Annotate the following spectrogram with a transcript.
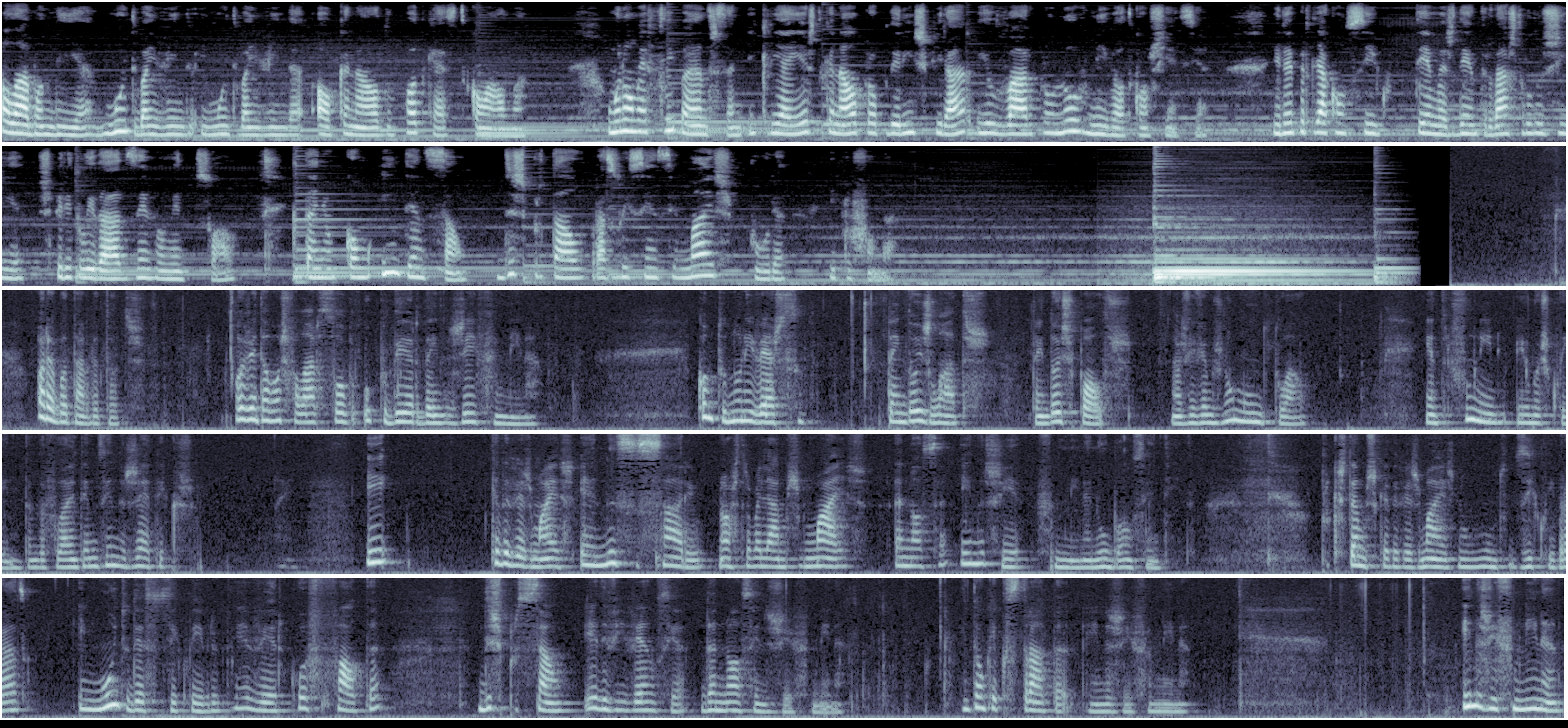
Olá, bom dia, muito bem-vindo e muito bem-vinda ao canal do Podcast com Alma. O meu nome é Filipa Anderson e criei este canal para o poder inspirar e levar para um novo nível de consciência. Irei partilhar consigo temas dentro da astrologia, espiritualidade, desenvolvimento pessoal, que tenham como intenção despertá-lo para a sua essência mais pura e profunda. Ora, boa tarde a todos. Hoje então vamos falar sobre o poder da energia feminina. Como tudo no universo, tem dois lados, tem dois polos. Nós vivemos num mundo dual entre o feminino e o masculino. Estamos a falar em termos energéticos. E cada vez mais é necessário nós trabalharmos mais a nossa energia feminina, no bom sentido porque estamos cada vez mais num mundo desequilibrado e muito desse desequilíbrio tem a ver com a falta de expressão e de vivência da nossa energia feminina. Então, o que é que se trata a energia feminina? A energia feminina,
